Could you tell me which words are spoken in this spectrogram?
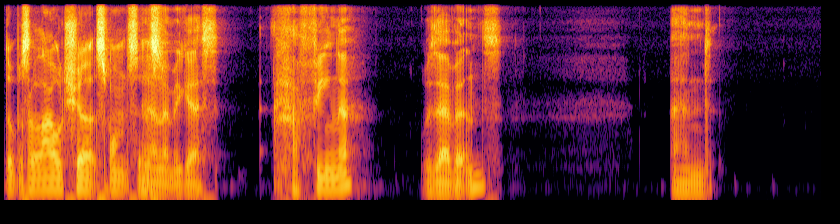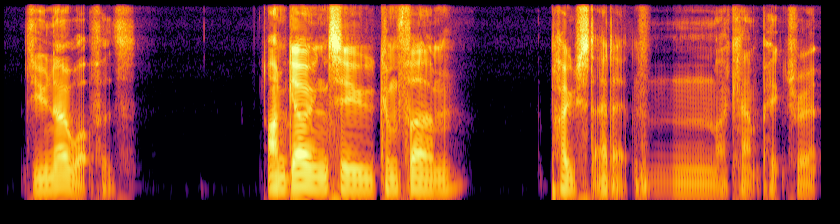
that was allowed shirt sponsors. Now let me guess. Hafnia was Everton's. And do you know Watford's? I'm going to confirm post edit. Mm, I can't picture it.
